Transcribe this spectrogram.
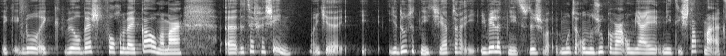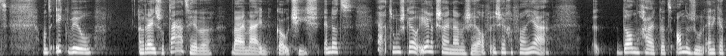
Ik, ik bedoel, ik wil best volgende week komen, maar uh, dat heeft geen zin. Want je, je doet het niet. Je, hebt er, je wil het niet. Dus we moeten onderzoeken waarom jij niet die stap maakt. Want ik wil een resultaat hebben bij mijn coaches. En dat, ja, toen moest ik heel eerlijk zijn naar mezelf en zeggen van ja, dan ga ik het anders doen. En ik heb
